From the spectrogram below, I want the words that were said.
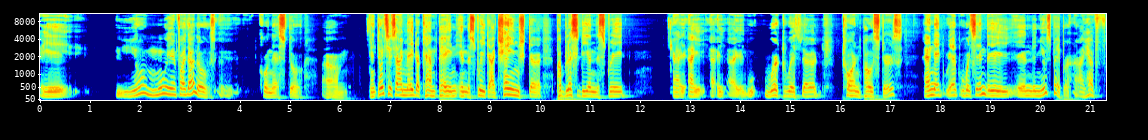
Y yo muy enfadado uh, con esto. Um, entonces I made a campaign in the street. I changed uh, publicity in the street. I, I, I, I worked with uh, torn posters and it, it was in the in the newspaper. I have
